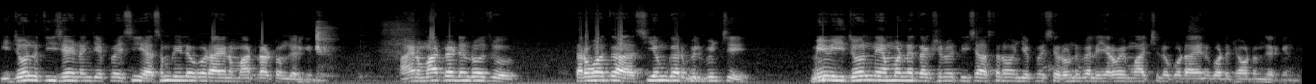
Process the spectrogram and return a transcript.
ఈ జోన్ను తీసేయండి అని చెప్పేసి అసెంబ్లీలో కూడా ఆయన మాట్లాడటం జరిగింది. ఆయన మాట్లాడిన రోజు తర్వాత సీఎం గారు పిలిపించి మేము ఈ జోన్ని ఎమ్మెల్యే తక్షణమే తీసేస్తున్నాం అని చెప్పేసి రెండు వేల ఇరవై మార్చిలో కూడా ఆయన కూడా చెప్పడం జరిగింది.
